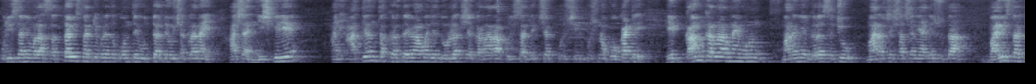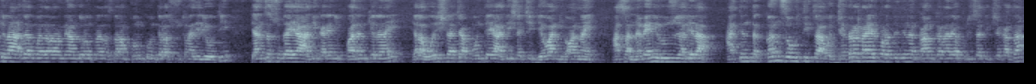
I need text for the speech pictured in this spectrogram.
पोलिसांनी मला सत्तावीस तारखेपर्यंत कोणतेही उत्तर देऊ शकला नाही. अशा निष्क्रिय आणि अत्यंत कर्तव्यामध्ये दुर्लक्ष करणारा पोलीस अधीक्षक श्रीकृष्ण कोकाटे हे काम करणार नाही म्हणून माननीय गृह सचिव महाराष्ट्र शासन यांनी सुद्धा बावीस तारखेला आझाद मैदानावर आंदोलन करत असताना फोन करून त्याला सूचना दिली होती. त्यांचं सुद्धा या अधिकाऱ्यांनी पालन केलं नाही. याला वरिष्ठाच्या कोणत्याही आदेशाची देवाणघेवाण नाही. असा नव्याने रुजू झालेला अत्यंत कंस वृत्तीचा व जनरल ट्रायल पद्धतीनं काम करणाऱ्या पोलीस अधीक्षकाचा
